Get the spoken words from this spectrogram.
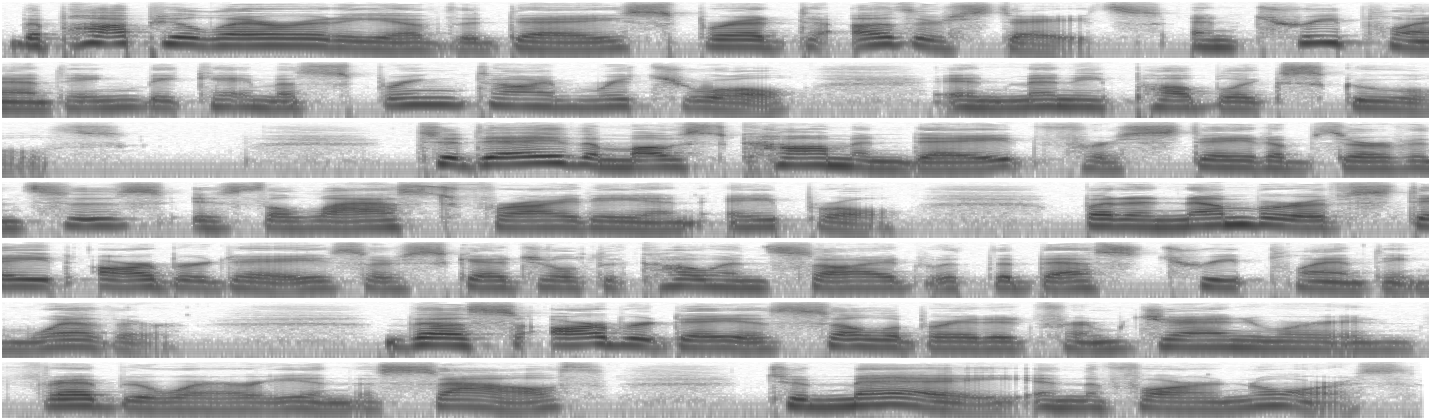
The popularity of the day spread to other states, and tree planting became a springtime ritual in many public schools. Today, the most common date for state observances is the last Friday in April, but a number of state Arbor Days are scheduled to coincide with the best tree planting weather. Thus, Arbor Day is celebrated from January and February in the South to May in the far North.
